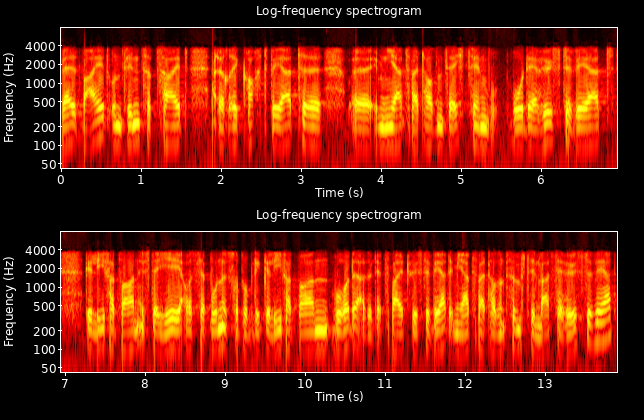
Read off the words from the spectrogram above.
weltweit und sind zurzeit Rekordwerte im Jahr 2016, wo der höchste Wert geliefert worden ist, der je aus der Bundesrepublik geliefert worden wurde, also der zweithöchste Wert. Im Jahr 2015 war es der höchste Wert.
